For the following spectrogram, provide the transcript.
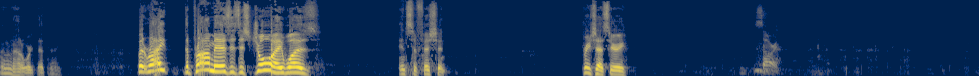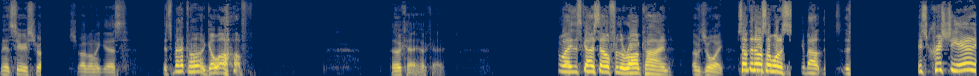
I don't know how to work that thing. But right, the problem is, is this joy was insufficient. Preach that, Siri. Sorry. Man, Siri's strugg- struggling, I guess. It's back on. Go off. Okay, okay. Anyway, this guy settled for the wrong kind of joy. Something else I want to say about this, this is Christianity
